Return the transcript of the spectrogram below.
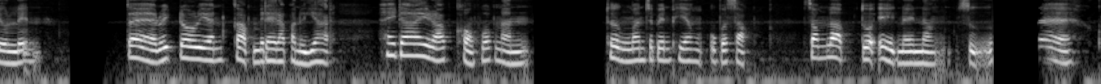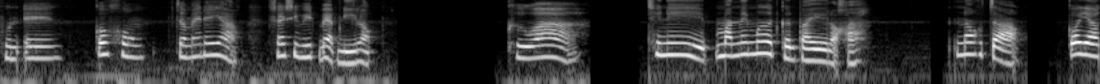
เดินเล่น แต่ริกโดเรียนกลับไม่ได้รับอนุญาต ให้ได้รับของพวกนั้น ถึงมันจะเป็นเพียงอุปสรรคสำหรับตัวเอกในหนังสือ แต่คุณเองก็คงจะไม่ได้อยากใช้ชีวิตแบบนี้หรอก คือว่า ที่นี่มันไม่มืดเกินไปหรอคะ นอกจากก็ยัง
